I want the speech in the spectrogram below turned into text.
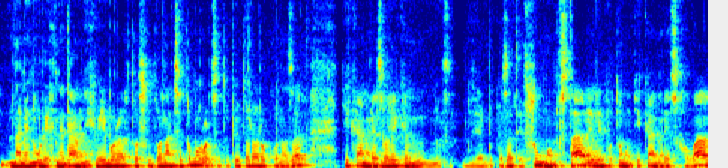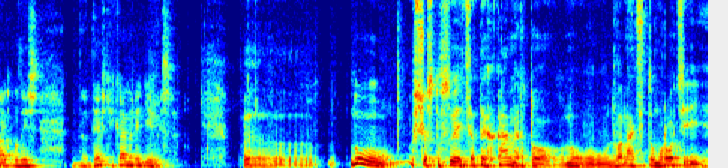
на минулих недавніх виборах, то в 2012 році, то півтора року назад, ті камери з великим, як би казати, шумом ставили, потім ті камери сховали кудись. Де в ті камери ділися? Е, Ну, що стосується тих камер, то ну, у 2012 році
